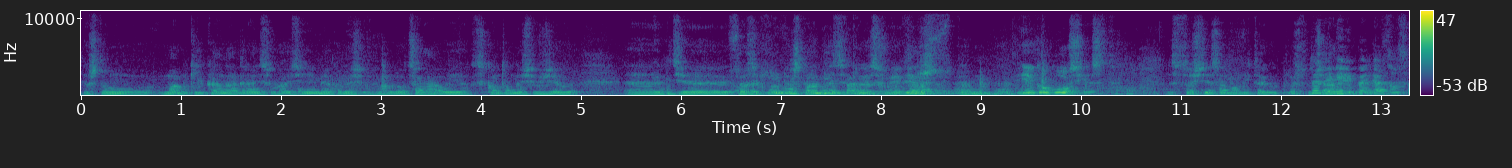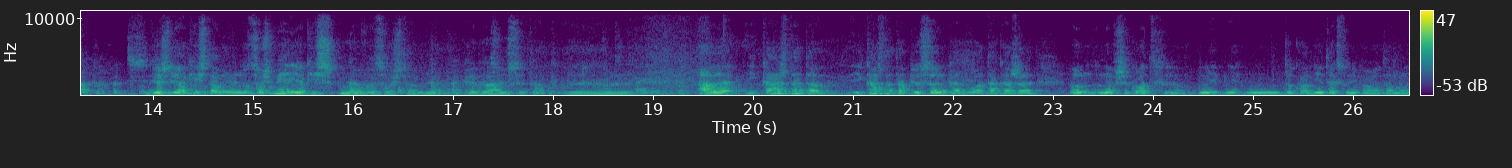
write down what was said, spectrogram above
zresztą mam kilka nagrań, słuchajcie, nie wiem jak one się w ogóle ocalały, jak, skąd one się wzięły, gdzie Osip Mandelstam recytuje swoje wiersze. Jego głos jest. Jest coś niesamowitego. Po Już prostu wtedy ciach. mieli Pegasusa trochę. Wiesz, jakieś tam, no coś mieli, jakieś szpulowe No. coś tam, nie? Tak Pegazusy, tak. Fajnie. ale i każda, ta, i każda ta piosenka była taka, że on na przykład, y, nie, nie, dokładnie tekstu nie pamiętam,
